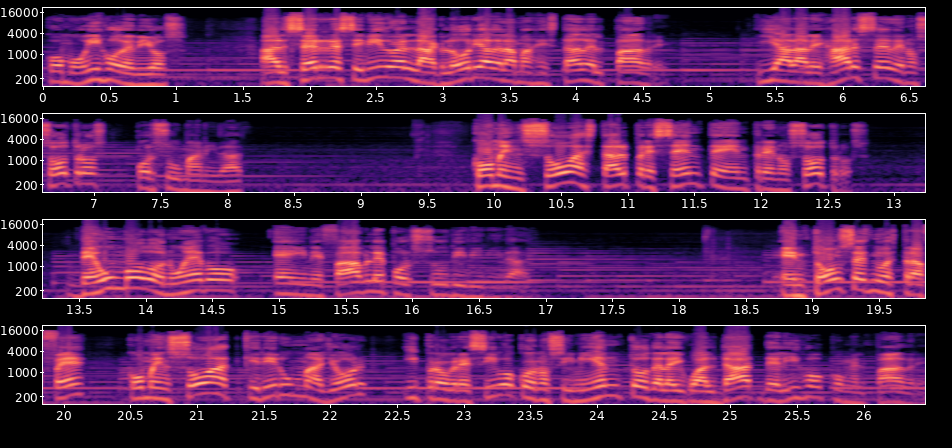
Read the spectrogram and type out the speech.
como Hijo de Dios, al ser recibido en la gloria de la majestad del Padre y al alejarse de nosotros por su humanidad. Comenzó a estar presente entre nosotros de un modo nuevo e inefable por su divinidad. Entonces nuestra fe comenzó a adquirir un mayor y progresivo conocimiento de la igualdad del Hijo con el Padre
